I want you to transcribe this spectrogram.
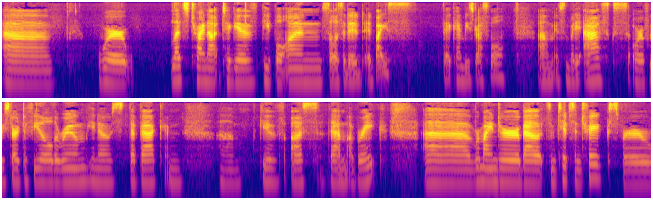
Uh, were let's try not to give people unsolicited advice that can be stressful. Um, if somebody asks, or if we start to feel the room, you know, step back and um, give us them a break. Uh, reminder about some tips and tricks for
